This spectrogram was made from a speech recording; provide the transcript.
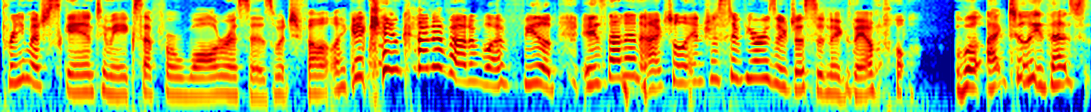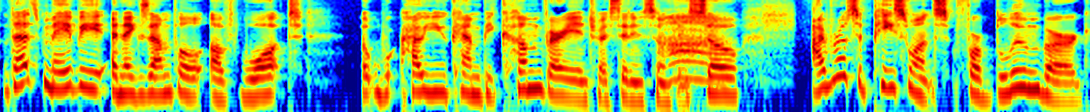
pretty much scanned to me except for walruses, which felt like it came kind of out of left field. Is that an actual interest of yours or just an example? Well, actually, that's that's maybe an example of what uh, how you can become very interested in something. so, I wrote a piece once for Bloomberg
